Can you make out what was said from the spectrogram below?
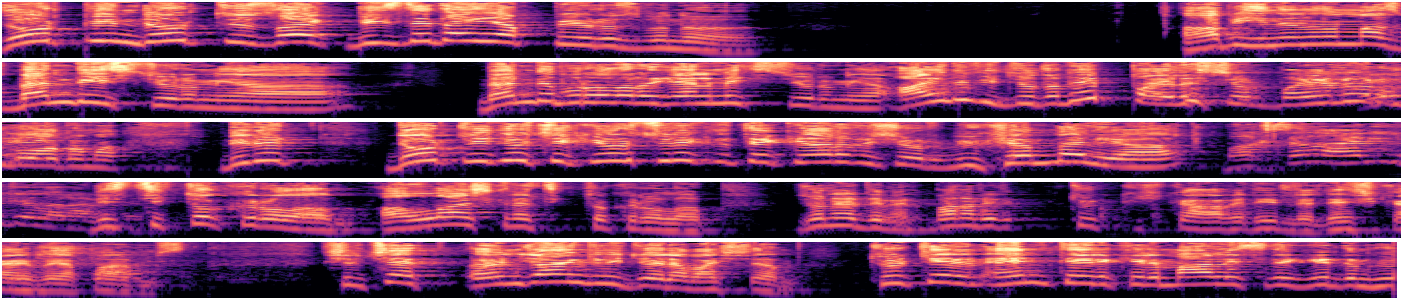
4400 like. Biz neden yapmıyoruz bunu? Abi inanılmaz. Ben de istiyorum ya. Ben de buralara gelmek istiyorum ya. Aynı videodan hep paylaşıyorum. Bayılıyorum bu adama. Bir de 4 video çekiyor sürekli tekrar düşüyor. Mükemmel ya. Baksana aynı videolar abi. Biz TikToker olalım. Allah aşkına TikToker olalım. John Erdemir bana bir Türk kahve değil de leş kahve yapar mısın? Şimdi chat önce hangi videoyla başlayalım? Türkiye'nin en tehlikeli mahallesine girdim.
